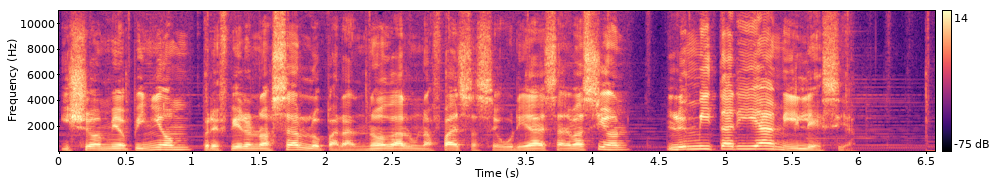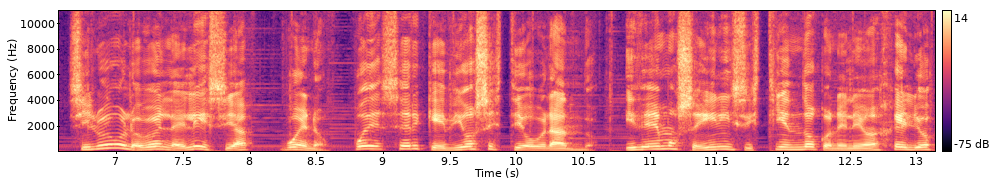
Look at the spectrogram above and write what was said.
y yo en mi opinión prefiero no hacerlo para no dar una falsa seguridad de salvación, lo invitaría a mi iglesia. Si luego lo veo en la iglesia, bueno, puede ser que Dios esté obrando y debemos seguir insistiendo con el Evangelio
